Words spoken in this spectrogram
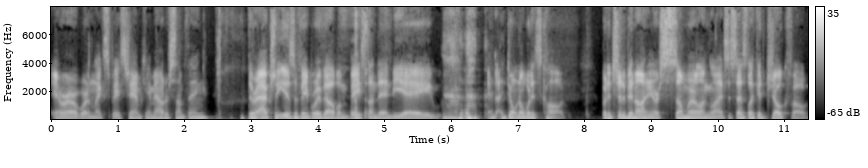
era when like Space Jam came out or something. There actually is a vaporwave album based on the NBA, and I don't know what it's called, but it should have been on here somewhere along the lines. It says like a joke vote,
